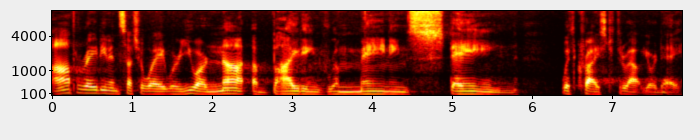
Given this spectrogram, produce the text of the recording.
operating in such a way where you are not abiding, remaining, staying with Christ throughout your day.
